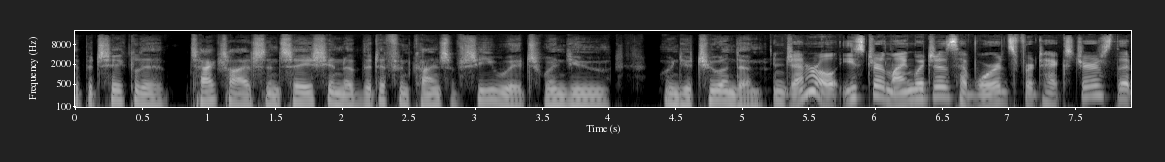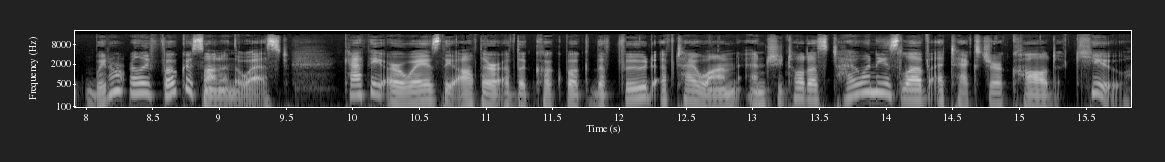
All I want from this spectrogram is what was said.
the particular tactile sensation of the different kinds of seaweeds when you when you chew on them. In general, Eastern languages have words for textures that we don't really focus on in the West. Cathy Erway is the author of the cookbook The Food of Taiwan, and she told us Taiwanese love a texture called Q.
